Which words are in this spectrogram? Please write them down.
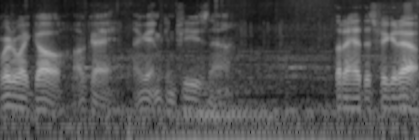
Where do I go? Okay, I'm getting confused now. Thought I had this figured out.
